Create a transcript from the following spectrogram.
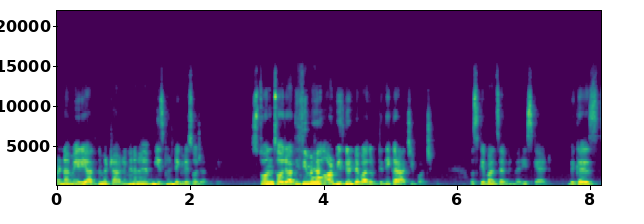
ورنہ میری عادت میں ٹریولنگ میں نا میں بیس گھنٹے کے لیے سو جاتی تھی۔ سن سو جاتی تھی میں اور بیس گھنٹے بعد اٹھتی تھی کراچی پہنچ کے۔ اس کے بعد سے بن ویری اسکیڈ بیکاز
